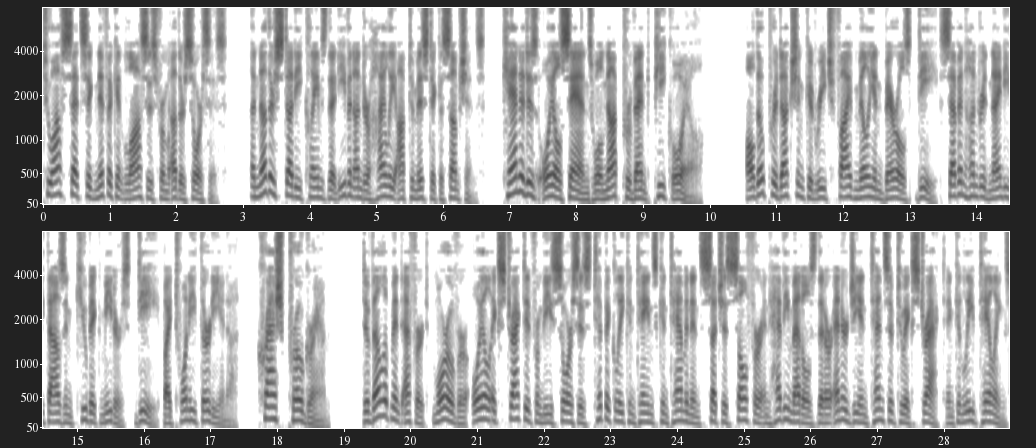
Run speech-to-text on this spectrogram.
to offset significant losses from other sources. Another study claims that even under highly optimistic assumptions, Canada's oil sands will not prevent peak oil Although production could reach 5 million barrels d, 790,000 cubic meters d by 2030 in a crash program development effort. Moreover, oil extracted from these sources typically contains contaminants such as sulfur and heavy metals that are energy intensive to extract and can leave tailings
